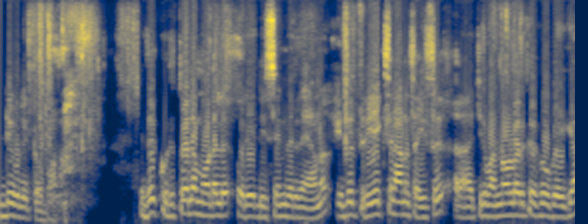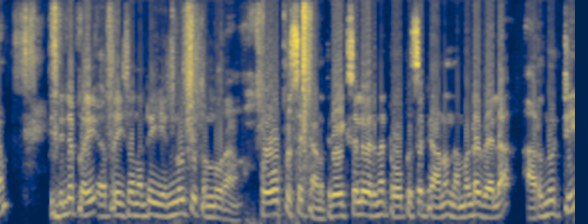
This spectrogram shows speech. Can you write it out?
അടിപൊളി ടോപ്പാണ് ഇത് കുരുത്തോല മോഡൽ ഒരു ഡിസൈൻ വരുന്നതാണ്. ഇത് ത്രീ എക്സൽ ആണ് സൈസ് ഇച്ചിരി വണ്ണമുള്ളവർക്കൊക്കെ ഉപയോഗിക്കാം. ഇതിന്റെ പ്രൈസ് വന്നിട്ട് എണ്ണൂറ്റി തൊണ്ണൂറാണ് ടോപ്പ് സെറ്റ് ആണ് ത്രീ എൽ വരുന്ന ടോപ്പ് സെറ്റ് ആണ്. നമ്മുടെ വില അറുന്നൂറ്റി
